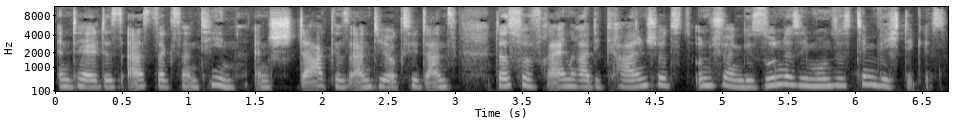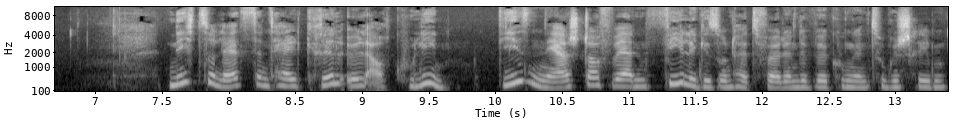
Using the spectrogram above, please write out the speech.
enthält es Astaxanthin, ein starkes Antioxidant, das vor freien Radikalen schützt und für ein gesundes Immunsystem wichtig ist. Nicht zuletzt enthält Grillöl auch Cholin. Diesen Nährstoff werden viele gesundheitsfördernde Wirkungen zugeschrieben.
